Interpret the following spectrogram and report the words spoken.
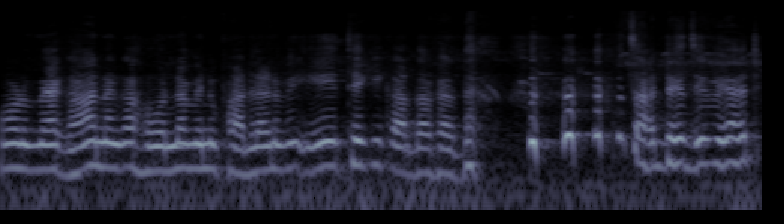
ਹੁਣ ਮੈਂ ਗਾਂ ਨੰਗਾ, ਹੋਰ ਨਾ ਮੈਨੂੰ ਫੜ ਲੈਣ ਵੀ ਇਹ ਇੱਥੇ ਕੀ ਕਰਦਾ ਫਿਰਦਾ? ਸਾਡੇ ਦੇ ਵਿਆਹ 'ਚ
